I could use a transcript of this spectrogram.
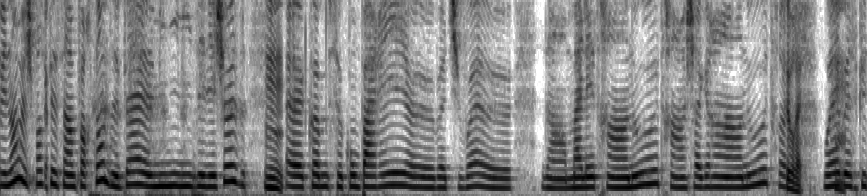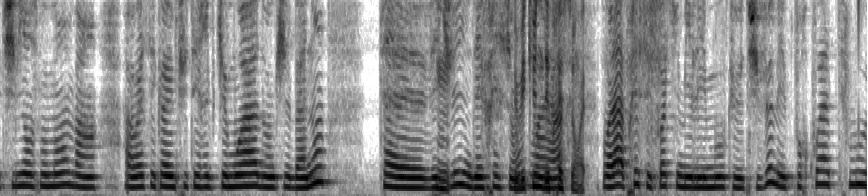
Mais non, mais je pense que c'est important de pas euh, minimiser les choses, Mm. euh, comme se comparer, euh, bah, tu vois, euh, d'un mal-être à un autre, à un chagrin à un autre. C'est vrai. Ouais, Mm. parce que tu vis en ce moment, ben, ah ouais, c'est quand même plus terrible que moi, donc bah non, t'as vécu une dépression. Mm. J'ai vécu une dépression, ouais. Voilà, après, c'est toi qui mets les mots que tu veux, mais pourquoi tout.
